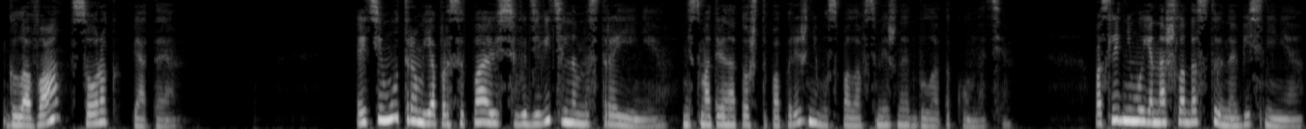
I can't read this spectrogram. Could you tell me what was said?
Глава 45. Этим утром я просыпаюсь в удивительном настроении, несмотря на то, что по-прежнему спала в смежной от Булата комнате. Последнему я нашла достойное объяснение.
